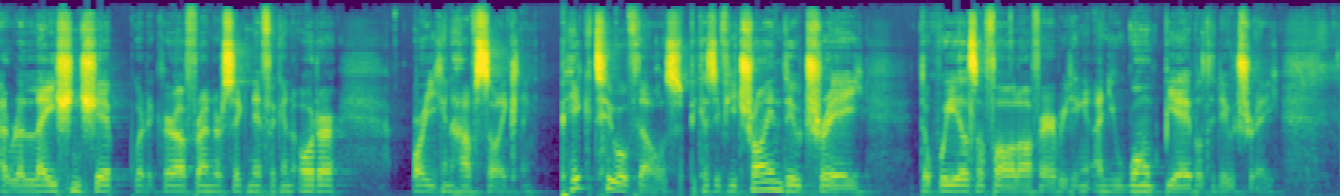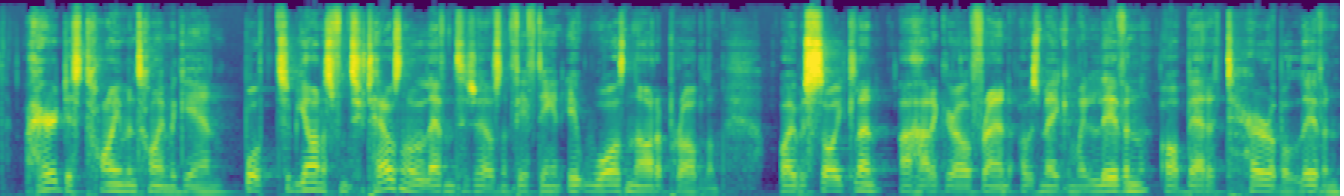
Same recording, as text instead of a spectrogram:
a relationship with a girlfriend or significant other, or you can have cycling. Pick two of those because if you try and do three, the wheels will fall off everything and you won't be able to do three. I heard this time and time again, but to be honest, from 2011 to 2015, it was not a problem. I was cycling, I had a girlfriend, I was making my living, I'll bet a terrible living,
